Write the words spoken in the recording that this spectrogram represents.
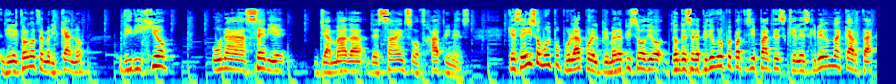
director norteamericano, dirigió una serie llamada The Science of Happiness, que se hizo muy popular por el primer episodio donde se le pidió a un grupo de participantes que le escribieran una carta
